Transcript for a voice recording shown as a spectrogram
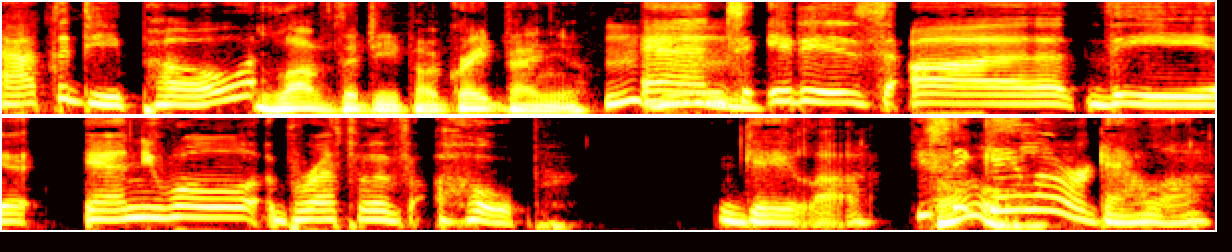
at the Depot, Love the Depot. Great venue. and it is uh, the annual Breath of Hope gala. Do you say Oh. gala or gala?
